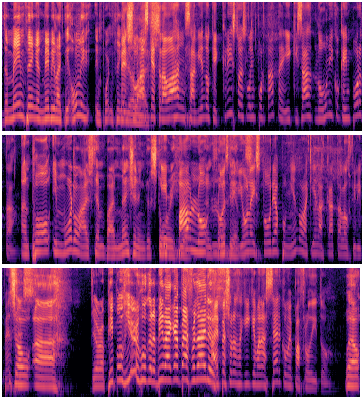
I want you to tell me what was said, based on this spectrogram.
the main thing and maybe like the only important thing in Personas que trabajan sabiendo que Cristo es lo importante y quizás lo único que importa. And Paul immortalized him by mentioning the story Y Pablo here in lo escribió la historia poniéndolo aquí en la carta a los filipenses. So uh, there are people here who are going to be like Epaphroditus. Hay personas aquí que van a ser como Epafrodito. Well,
